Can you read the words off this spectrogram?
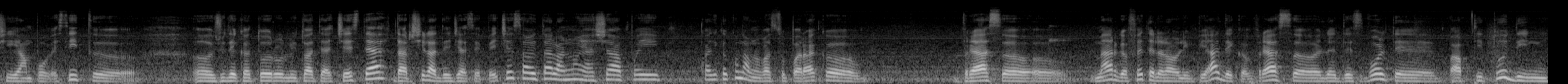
și am povestit uh, judecătorului toate acestea, dar și la DGASPC, s-a uitat la noi așa, păi, adică cum nu v-ați supărat că vrea să meargă fetele la Olimpiade, că vrea să le dezvolte aptitudini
